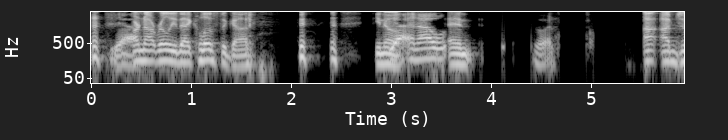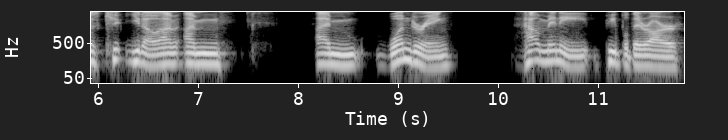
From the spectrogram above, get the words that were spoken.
yeah. are not really that close to God. you know, yeah, and I and go ahead. I, I'm just you know I'm I'm I'm wondering how many people there are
